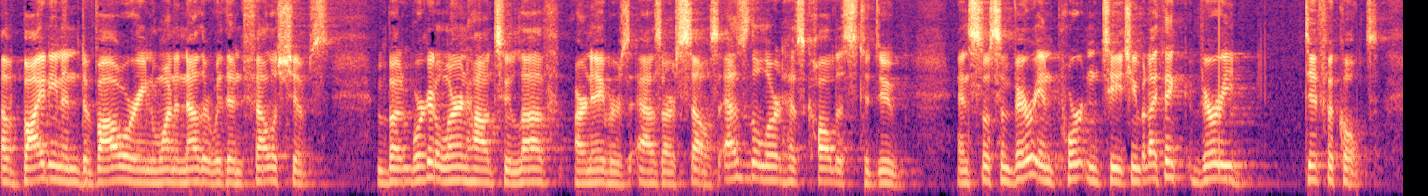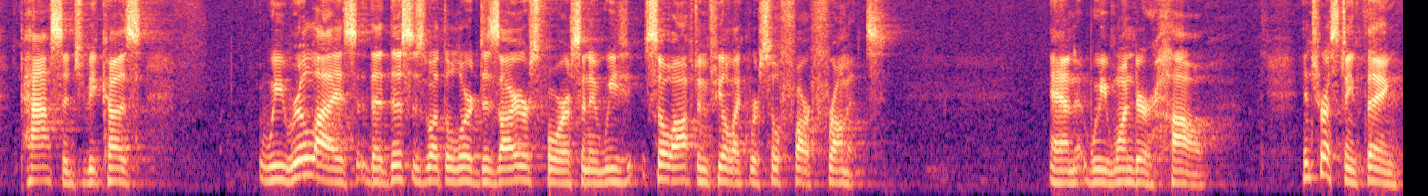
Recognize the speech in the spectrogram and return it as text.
of biting and devouring one another within fellowships. But we're going to learn how to love our neighbors as ourselves, as the Lord has called us to do. And so, some very important teaching, but I think very difficult passage because we realize that this is what the Lord desires for us, and we so often feel like we're so far from it. And we wonder how. Interesting thing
